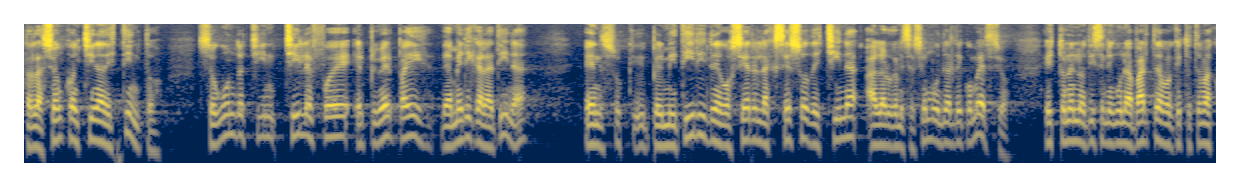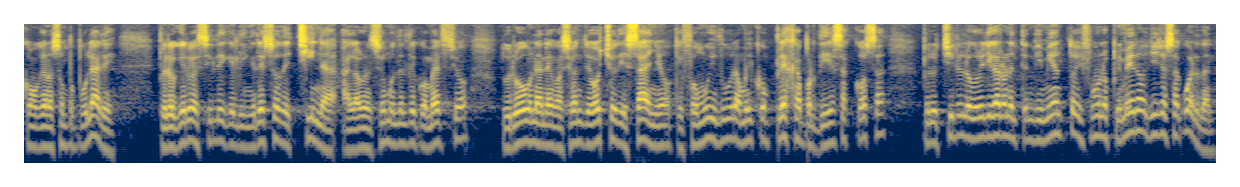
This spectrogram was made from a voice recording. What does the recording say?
relación con China distinto. Segundo, Chile fue el primer país de América Latina en permitir y negociar el acceso de China a la Organización Mundial de Comercio. Esto no es noticia en ninguna parte porque estos temas como que no son populares, pero quiero decirle que el ingreso de China a la Organización Mundial de Comercio duró una negociación de 8 o 10 años, que fue muy dura, muy compleja por diversas cosas, pero Chile logró llegar a un entendimiento y fuimos los primeros y ellos se acuerdan.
